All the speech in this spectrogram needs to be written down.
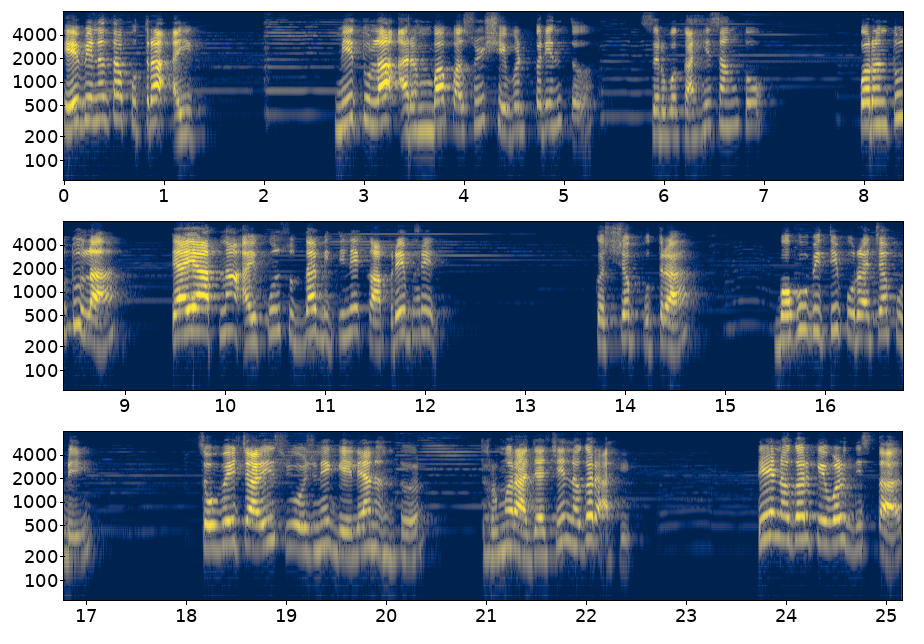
हे विनता पुत्रा ऐक. मी तुला आरंभापासून शेवटपर्यंत सर्व काही सांगतो. परंतु तुला त्या यातना ऐकून सुद्धा भीतीने कापरे भरेल. कश्यप पुत्रा बहुभीतीपुराच्या पुढे चव्वेचाळीस योजने गेल्यानंतर धर्मराजाचे नगर आहे. ते नगर केवळ दिसतात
